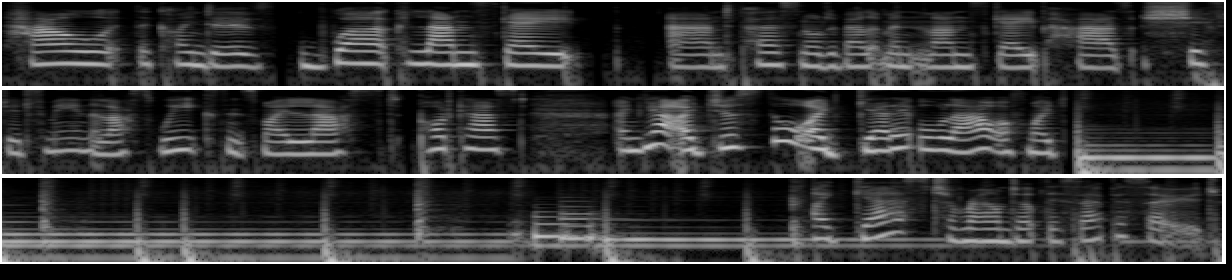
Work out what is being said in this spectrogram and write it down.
how the kind of work landscape and personal development landscape has shifted for me in the last week since my last podcast. And yeah, I just thought I'd get it all out of my. I guess to round up this episode,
